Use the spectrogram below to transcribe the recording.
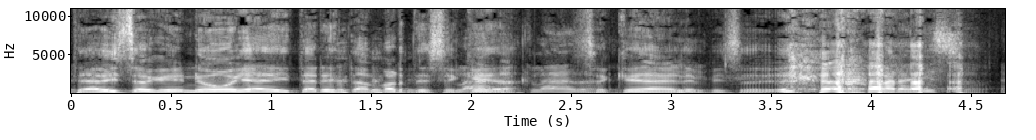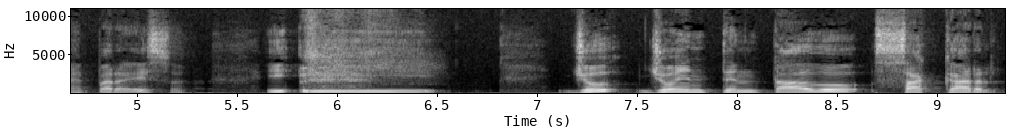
Te aviso que no voy a editar esta parte, se queda. Claro. Se queda en el episodio. Es para eso, es para eso. Y, yo, yo he intentado sacar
